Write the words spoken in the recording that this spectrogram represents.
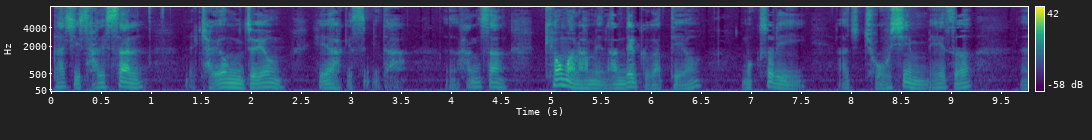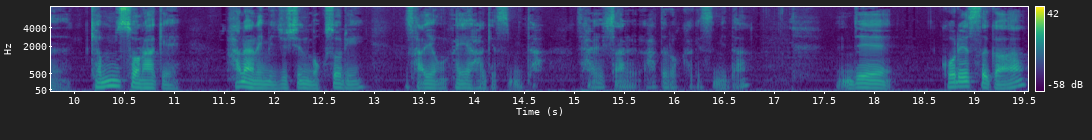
다시 살살 조용조용 해야 하겠습니다. 항상 교만하면 안 될 것 같아요. 목소리 아주 조심해서 어, 겸손하게 하나님이 주신 목소리 사용해야 하겠습니다. 살살 하도록 하겠습니다. 이제 고레스가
